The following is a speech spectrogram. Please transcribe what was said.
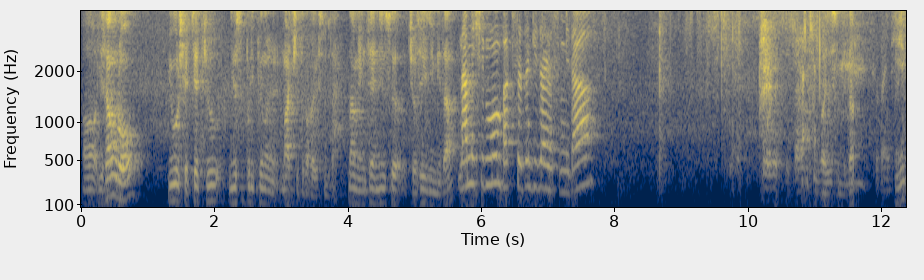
어, 이상으로 6월 셋째 주 뉴스 브리핑을 마치도록 하겠습니다. 남해 인터넷 뉴스 조세윤입니다. 남해신문 박서정 기자였습니다. 수고하셨습니다. 수고하셨습니다. 수고하셨습니다. 뒤에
